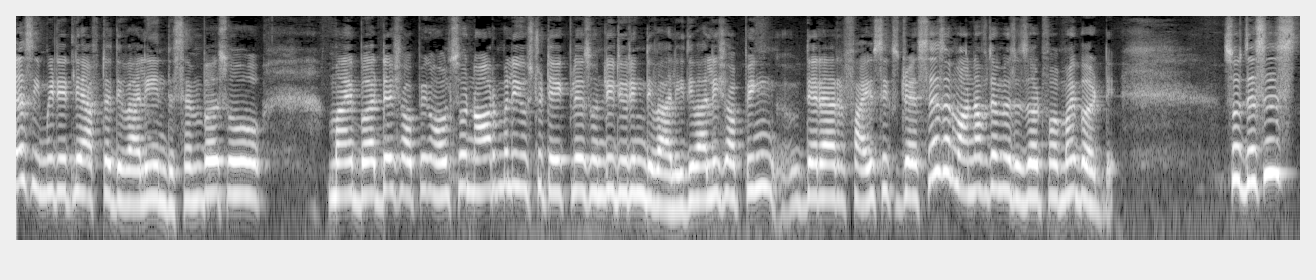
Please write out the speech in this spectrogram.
just immediately after diwali in december. So my birthday shopping also normally used to take place only during diwali. Diwali shopping there are five six dresses and one of them is reserved for my birthday. So this is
